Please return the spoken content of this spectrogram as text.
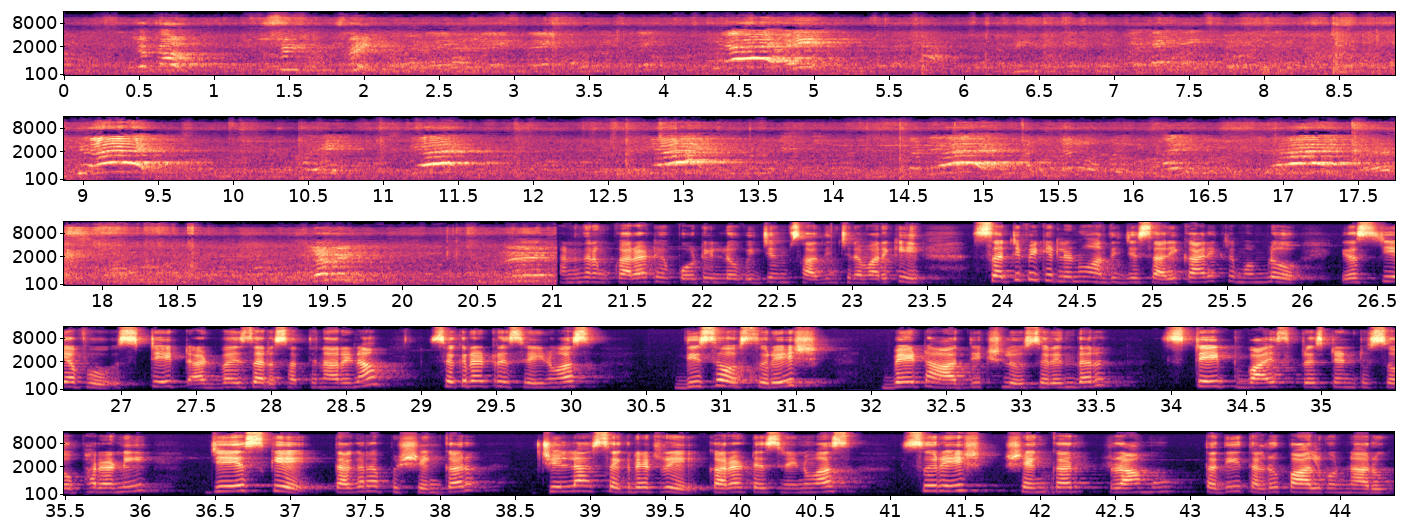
కరాటే పోటీల్లో విజయం సాధించిన వారికి సర్టిఫికెట్లను అందజేశారు ఈ కార్యక్రమంలో STF state advisor Satyanarayana secretary Srinivas దిశో సురేష్ బేటా అధ్యక్షులు Surender state vice president Shobharani JSK Tagarapu Shankar జిల్లా సెక్రటరీ కరాటే శ్రీనివాస్ సురేష్ శంకర్ రాము తదితరులు పాల్గొన్నారు.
